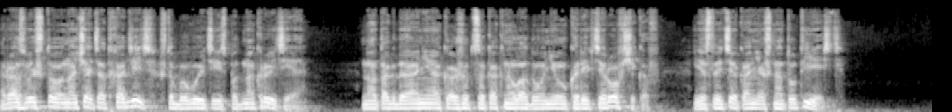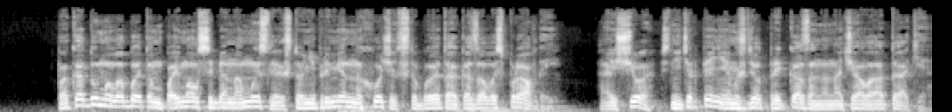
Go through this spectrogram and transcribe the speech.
Разве что начать отходить, чтобы выйти из-под накрытия. Но тогда они окажутся как на ладони у корректировщиков, если те, конечно, тут есть. Пока думал об этом, поймал себя на мысли, что непременно хочет, чтобы это оказалось правдой. А еще с нетерпением ждет приказа на начало атаки.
